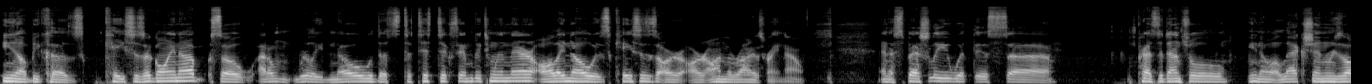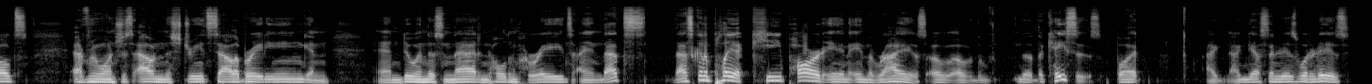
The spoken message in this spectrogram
you know, because cases are going up. So I don't really know the statistics in between there. All I know is cases are, are on the rise right now. And especially with this uh, presidential, you know, election results, everyone's just out in the streets celebrating and and doing this and that and holding parades. Mean, that's that's going to play a key part in in the rise of, of the, the, the cases. But I, I guess it is what it is.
